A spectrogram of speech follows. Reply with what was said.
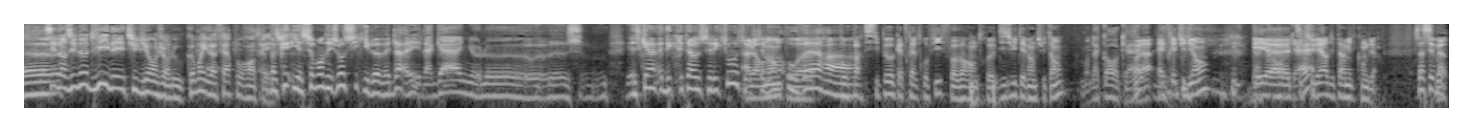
euh, C'est dans une autre vie des étudiants, Jean-Loup. Comment il va faire pour rentrer? Parce qu'il y a sûrement des gens aussi qui doivent être là, allez, la gagne, le. Euh, Est-ce qu'il y a des critères de sélection Alors non, pour, euh, à... pour participer au 4L Trophy, il faut avoir entre 18 et 28 ans. Bon, d'accord, ok. Voilà, être étudiant et euh, titulaire du permis de conduire. Ça c'est bon. Bah,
